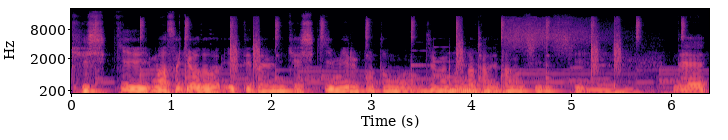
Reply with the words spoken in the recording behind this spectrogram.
景色まあ先ほど言ってたように景色見ることも自分の中で楽しいですし、うん。で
